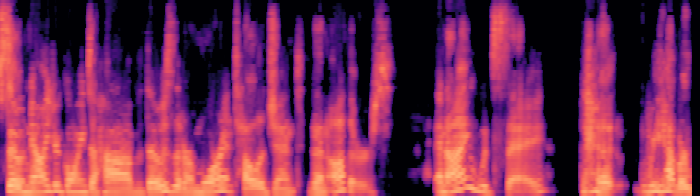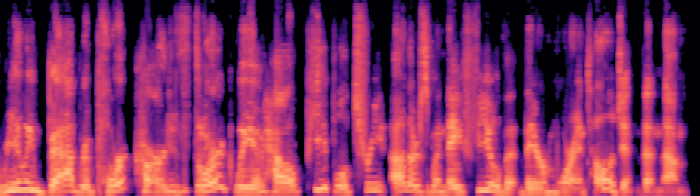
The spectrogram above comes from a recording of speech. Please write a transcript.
So now you're going to have those that are more intelligent than others. And i would say that we have a really bad report card historically of how people treat others when they feel that they're more intelligent than them.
